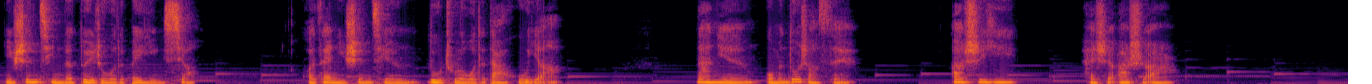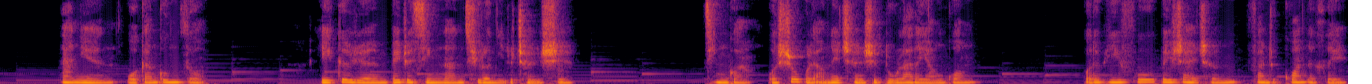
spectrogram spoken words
你深情地对着我的背影笑。我在你身前露出了我的大虎牙。那年我们多少岁？二十一，还是二十二？那年我刚工作，一个人背着行囊去了你的城市。尽管我受不了那城市毒辣的阳光，我的皮肤被晒成泛着光的黑。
